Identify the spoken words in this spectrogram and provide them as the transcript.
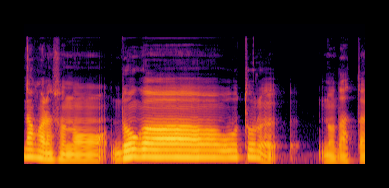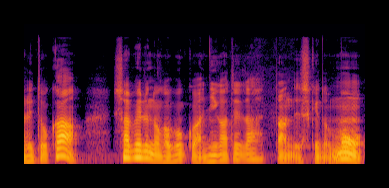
だからその、動画を撮るのだったりとか、喋るのが僕は苦手だったんですけども、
